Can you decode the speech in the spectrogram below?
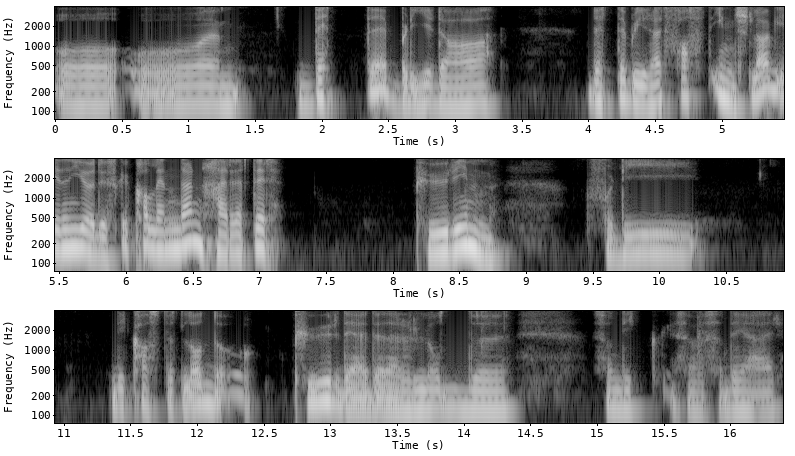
Og, og eh, dette blir da dette blir da et fast innslag i den jødiske kalenderen heretter. Purim. Fordi de kastet lodd, og pur, det er det der lodd eh, som de Så, så det er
